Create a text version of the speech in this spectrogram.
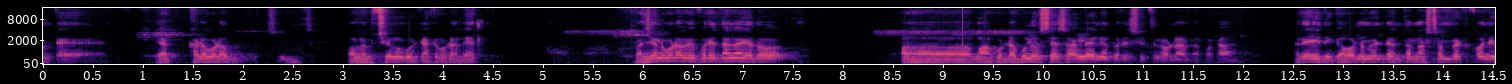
ఉంటే ఎక్కడ కూడా వాళ్ళకు క్షేమ కొట్టినట్టు కూడా లేదు ప్రజలు కూడా విపరీతంగా ఏదో మాకు డబ్బులు వస్తే చాలు లేని పరిస్థితిలో ఉన్నారు తప్పక. అరే ఇది గవర్నమెంట్ ఎంత నష్టం పెట్టుకొని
